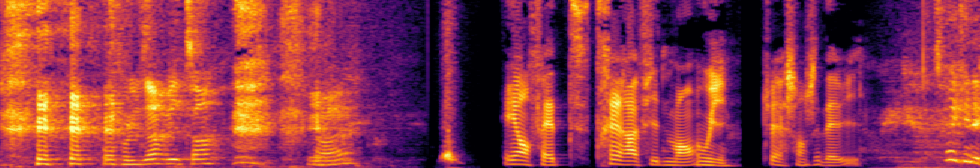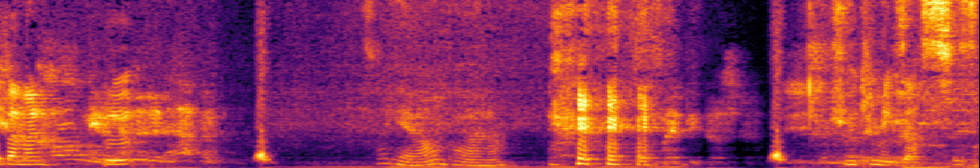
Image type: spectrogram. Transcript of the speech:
Faut le dire vite, hein. Ouais. Et en fait, très rapidement, Oui. tu as changé d'avis. C'est vrai qu'il est pas mal. C'est vrai qu'il est vraiment pas mal, hein. Je veux qu'il m'exorcise.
